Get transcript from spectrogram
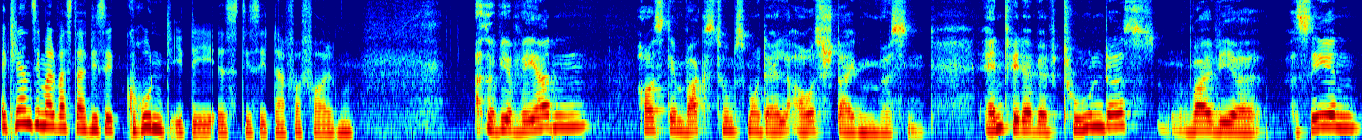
Erklären Sie mal, was da diese Grundidee ist, die Sie da verfolgen. Also wir werden aus dem Wachstumsmodell aussteigen müssen. Entweder wir tun das, weil wir es sehen,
